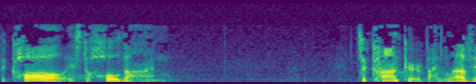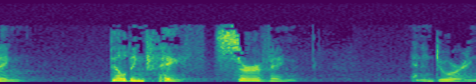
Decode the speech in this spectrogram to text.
The call is to hold on, to conquer by loving, building faith, serving, and enduring.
